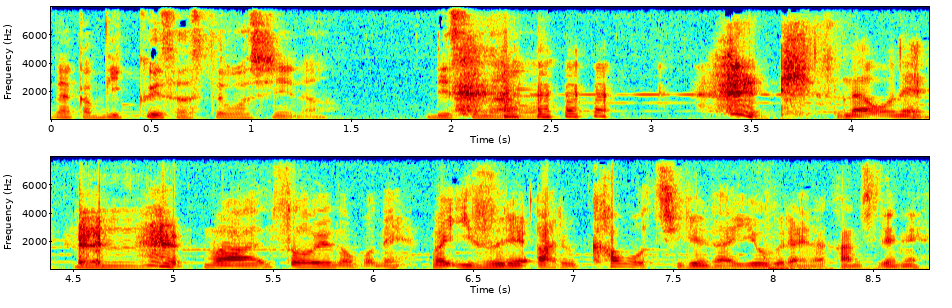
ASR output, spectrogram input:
なんかびっくりさせてほしいなリスナー リスナーをね。を、うんまあ、そういうのもね、まあ、いずれあるかもしれないよぐらいな感じでね。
